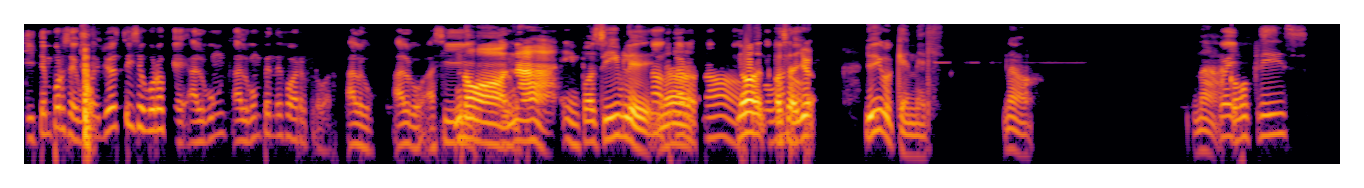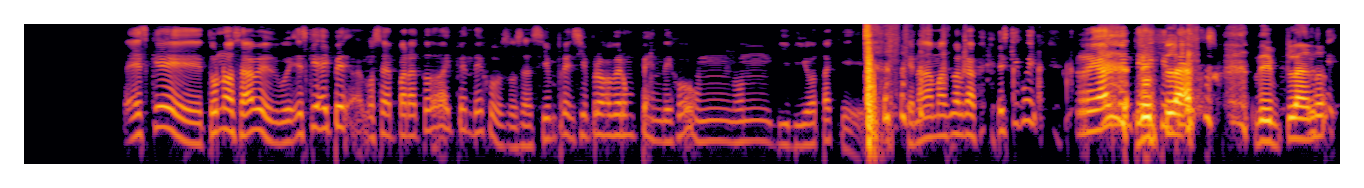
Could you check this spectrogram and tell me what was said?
quiten por seguro. Yo estoy seguro que algún, algún pendejo va a reprobar. Algo, algo, así, No, nah, imposible, No, no, claro, no. no, o o sea, yo, yo digo que en él, no, nah, güey, ¿cómo crees? es que tú no sabes, güey. Es que hay, pe- o sea, para todo hay pendejos. O sea, siempre, siempre va a haber un pendejo, un, un idiota que, que nada más valga. Es que, güey, realmente De gente. plano, de es plano, que,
